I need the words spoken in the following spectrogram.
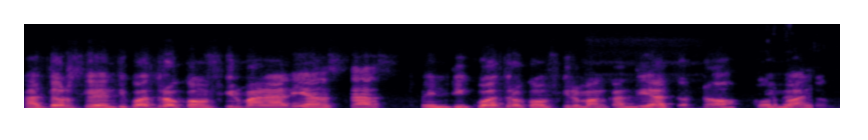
14 y 24 confirman alianzas, 24 confirman candidatos, ¿no? Correcto.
